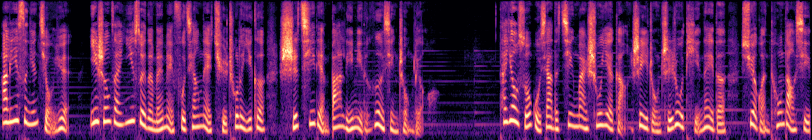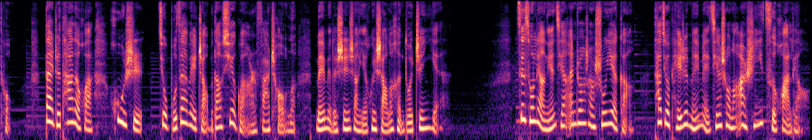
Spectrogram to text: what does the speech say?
二零一四年九月。医生在一岁的美美腹腔内取出了一个十七点八厘米的恶性肿瘤。她右锁骨下的静脉输液港是一种植入体内的血管通道系统，带着它的话，护士就不再为找不到血管而发愁了。美美的身上也会少了很多针眼。自从两年前安装上输液港，她就陪着美美接受了二十一次化疗，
